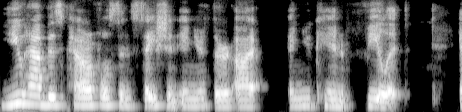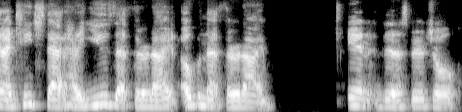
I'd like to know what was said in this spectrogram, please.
You have this powerful sensation in your third eye and you can feel it. And I teach that how to use that third eye and open that third eye in the spiritual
